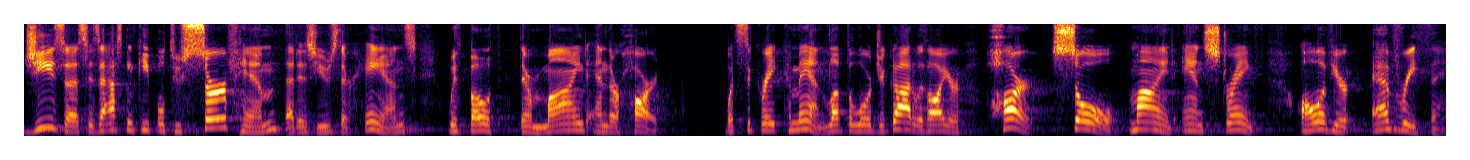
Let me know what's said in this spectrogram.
Jesus is asking people to serve him, that is, use their hands, with both their mind and their heart. What's the great command? Love the Lord your God with all your heart, soul, mind, and strength, all of your everything.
